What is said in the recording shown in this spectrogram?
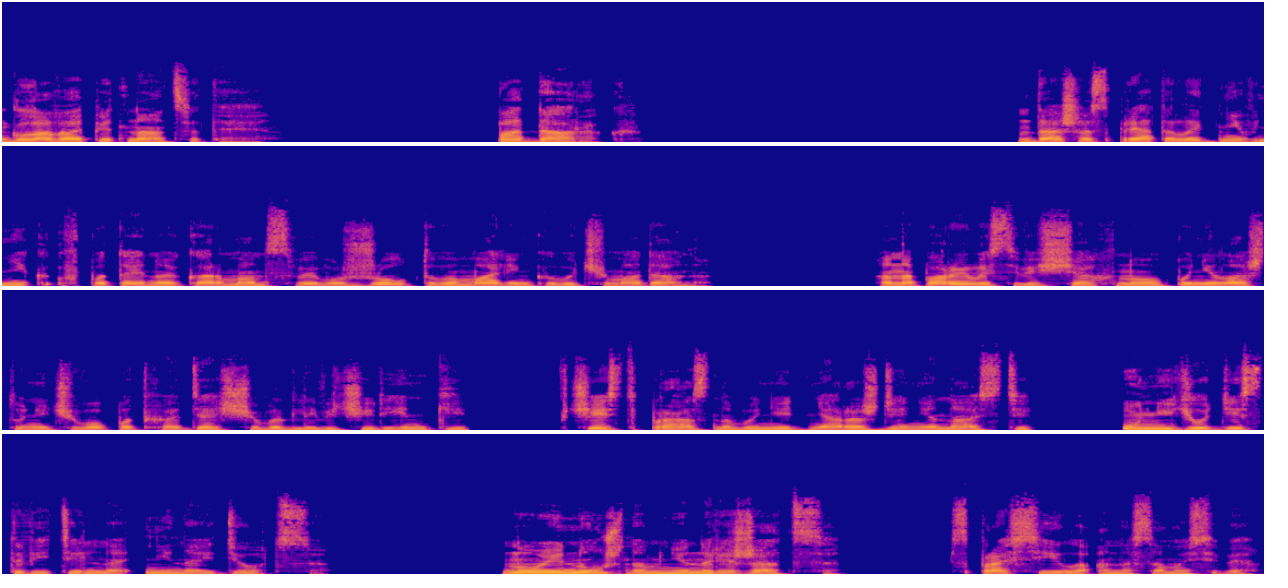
Глава 15. Подарок. Даша спрятала дневник в потайной карман своего желтого маленького чемодана. Она порылась в вещах, но поняла, что ничего подходящего для вечеринки в честь празднования дня рождения Насти у нее действительно не найдется. «Ну и нужно мне наряжаться?» — спросила она сама себя.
